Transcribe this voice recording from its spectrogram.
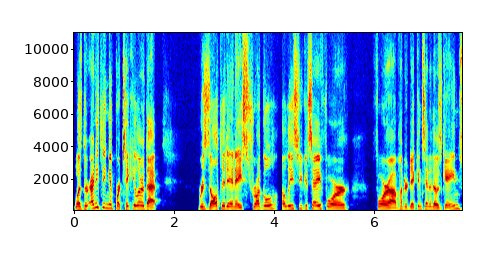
Was there anything in particular that resulted in a struggle, at least you could say, for for um, Hunter Dickinson in those games,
